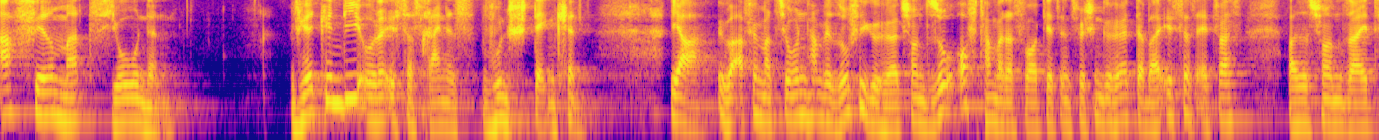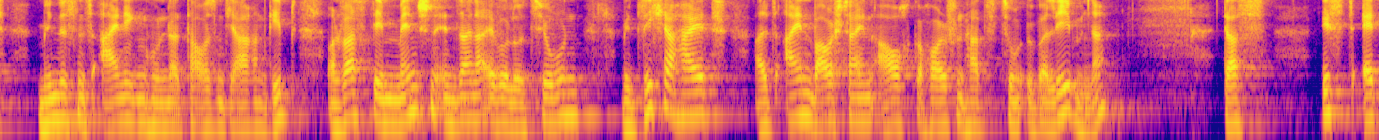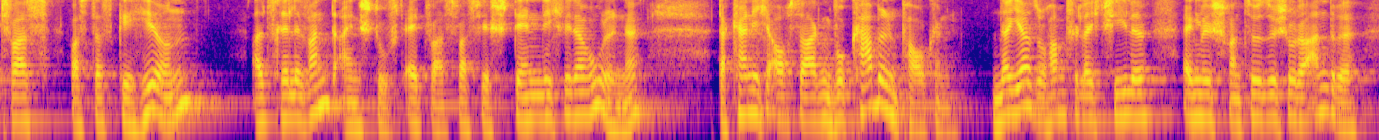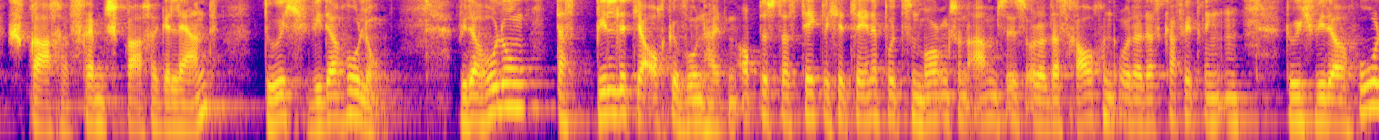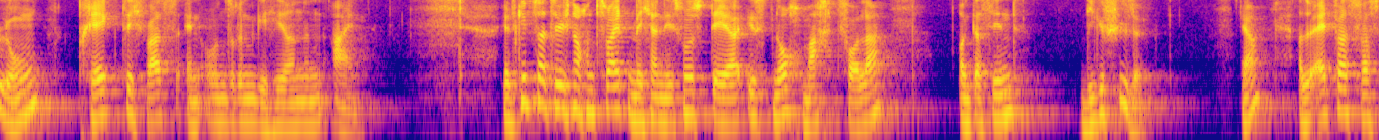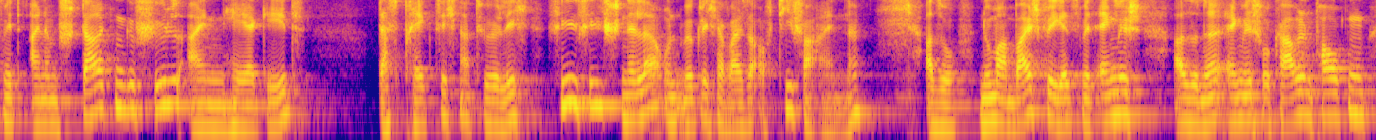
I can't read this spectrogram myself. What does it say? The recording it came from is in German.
Affirmationen. Wirken die oder ist das reines Wunschdenken? Ja, über Affirmationen haben wir so viel gehört. Schon so oft haben wir das Wort jetzt inzwischen gehört. Dabei ist das etwas, was es schon seit mindestens einigen hunderttausend Jahren gibt und was dem Menschen in seiner Evolution mit Sicherheit als ein Baustein auch geholfen hat zum Überleben. Ne? Das ist etwas, was das Gehirn als relevant einstuft, etwas, was wir ständig wiederholen. Ne? Da kann ich auch sagen, Vokabeln pauken. Naja, so haben vielleicht viele Englisch, Französisch oder andere Sprache, Fremdsprache gelernt durch Wiederholung. Wiederholung, das bildet ja auch Gewohnheiten. Ob das das tägliche Zähneputzen morgens und abends ist oder das Rauchen oder das Kaffeetrinken. Durch Wiederholung prägt sich was in unseren Gehirnen ein. Jetzt gibt es natürlich noch einen zweiten Mechanismus, der ist noch machtvoller und das sind die Gefühle. Ja? Also etwas, was mit einem starken Gefühl einhergeht, das prägt sich natürlich viel, viel schneller und möglicherweise auch tiefer ein. Ne? Also nur mal ein Beispiel jetzt mit Englisch, also ne, Englisch Vokabeln pauken,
